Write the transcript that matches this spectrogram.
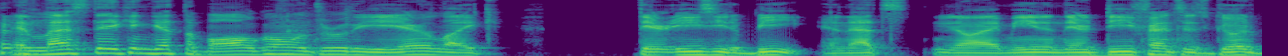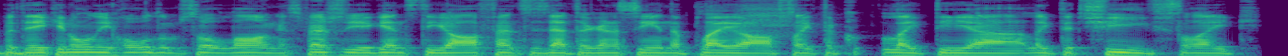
unless they can get the ball going through the air, like they're easy to beat. And that's, you know what I mean? And their defense is good, but they can only hold them so long, especially against the offenses that they're going to see in the playoffs, like the, like the, uh, like the Chiefs, like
